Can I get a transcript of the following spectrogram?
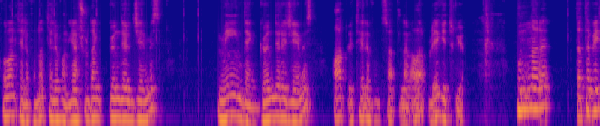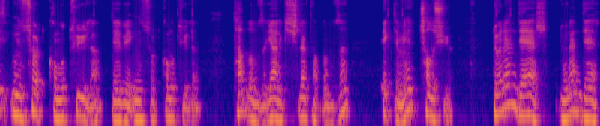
kolon telefonuna telefonu yani şuradan göndereceğimiz main'den göndereceğimiz ad ve telefon satırlarını alarak buraya getiriyor. Bunları database insert komutuyla db insert komutuyla tablomuza yani kişiler tablomuza eklemeye çalışıyor. Dönen değer, dönen değer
